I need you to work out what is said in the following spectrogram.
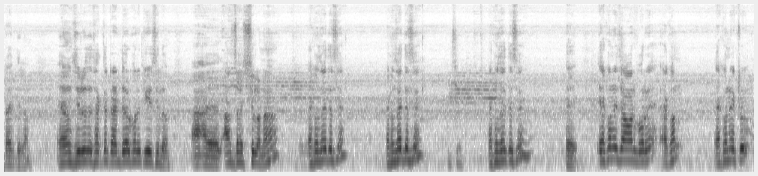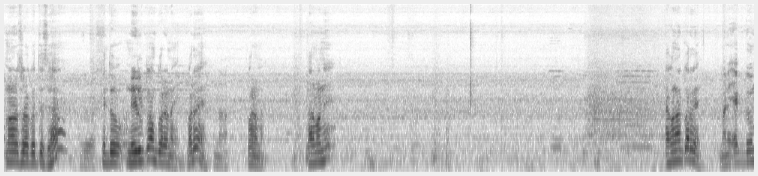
টাইট দিলাম এবং জিরোতে থাকতে টাইট দেওয়ার পরে কি হয়েছিল? আজ যাচ্ছিল না? এখন যাইতেছে? এখন যাইতেছে? এখন যাইতেছে? এই এখনই যাওয়ার পরে এখন এখন একটু নড়াচড়া করতেছে হ্যাঁ? কিন্তু নীল কাম করে নাই করে? না। করে না। তার মানে এখন আর করে? মানে একদম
